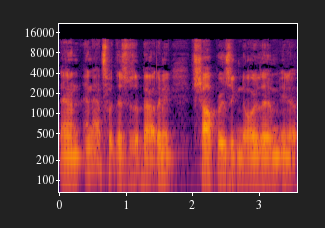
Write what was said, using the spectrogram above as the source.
And, and that's what this was about. I mean, shoppers ignore them, you know,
